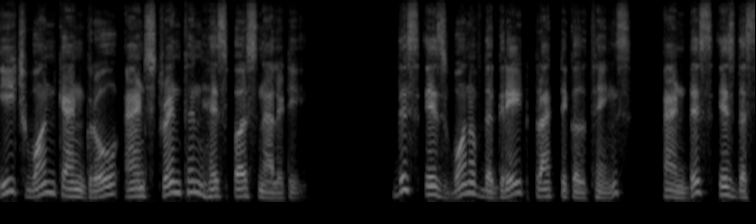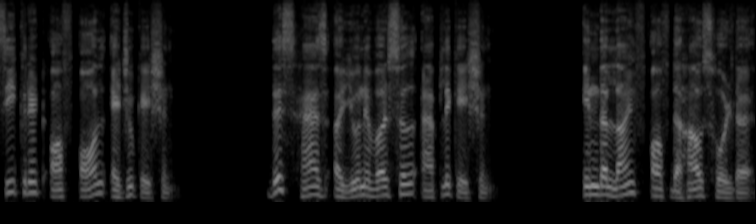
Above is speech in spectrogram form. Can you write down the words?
each one can grow and strengthen his personality. This is one of the great practical things, and this is the secret of all education. This has a universal application. In the life of the householder,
